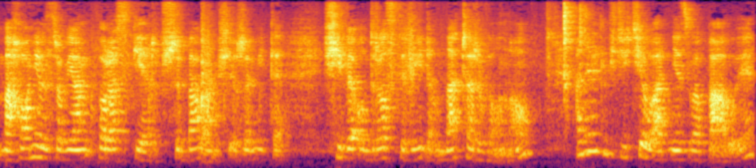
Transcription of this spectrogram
Mahoniem zrobiłam po raz pierwszy. Bałam się, że mi te siwe odrosty wyjdą na czerwono, ale jak widzicie ładnie złapały.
